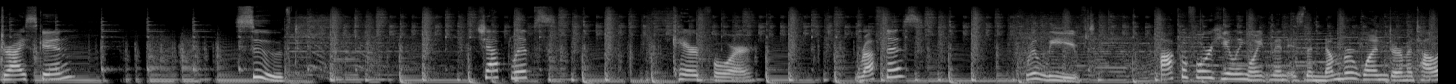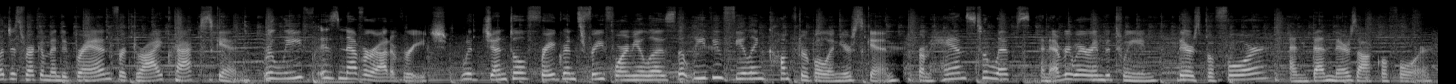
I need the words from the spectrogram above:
Dry skin? Soothed. Chapped lips? Cared for. Roughness? Relieved. Aquaphor Healing Ointment is the number one dermatologist recommended brand for dry, cracked skin. Relief is never out of reach, with gentle, fragrance free formulas that leave you feeling comfortable in your skin. From hands to lips and everywhere in between, there's before and then there's Aquaphor.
